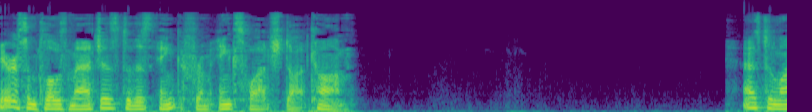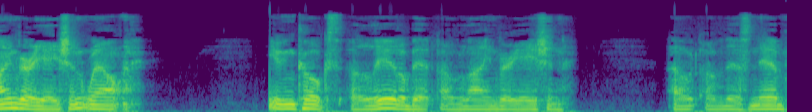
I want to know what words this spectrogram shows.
Here are some close matches to this ink from inkswatch.com. As to line variation, well, you can coax a little bit of line variation out of this nib,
